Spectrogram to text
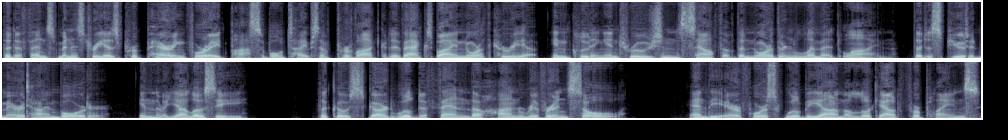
The Defense Ministry is preparing for eight possible types of provocative acts by North Korea, including intrusions south of the northern limit line, the disputed maritime border, in the Yellow Sea. The Coast Guard will defend the Han River in Seoul. And the Air Force will be on the lookout for planes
